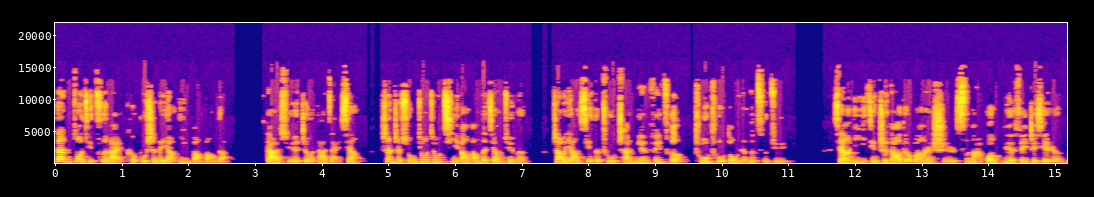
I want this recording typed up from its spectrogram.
但做起词来可不是那样硬邦邦的。大学者、大宰相，甚至雄赳赳、气昂昂的将军们，照样写得出缠绵悱恻、楚楚动人的词句。像你已经知道的王安石、司马光、岳飞这些人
